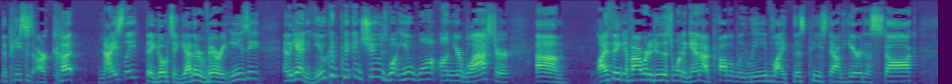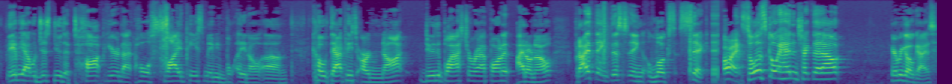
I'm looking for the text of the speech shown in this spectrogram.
the pieces are cut nicely. They go together very easy. And again, you can pick and choose what you want on your blaster. Um, I think if I were to do this one again, I'd probably leave like this piece down here to stock. Maybe I would just do the top here, that whole slide piece, maybe, you know, um, coat that piece or not do the blaster wrap on it. I don't know. But I think this thing looks sick. All right, so let's go ahead and check that out. Here we go, guys.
